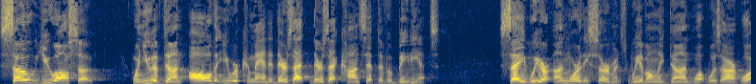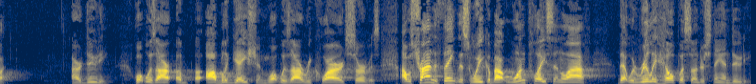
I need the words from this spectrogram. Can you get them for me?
So you also, when you have done all that you were commanded, there's that, there's that concept of obedience. Say, we are unworthy servants. We have only done what was our what? Our duty. What was our uh, obligation? What was our required service? I was trying to think this week about one place in life that would really help us understand duty.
